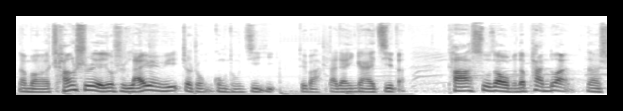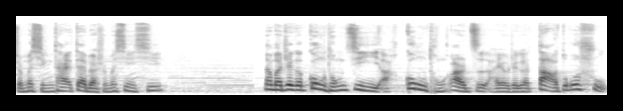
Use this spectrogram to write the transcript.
那么常识也就是来源于这种共同记忆，对吧？大家应该还记得，它塑造我们的判断，那什么形态代表什么信息。那么这个共同记忆啊，共同二字，还有这个大多数，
